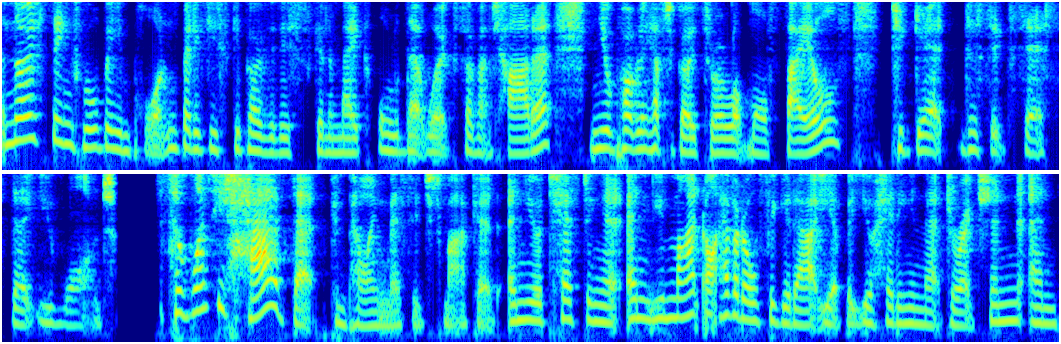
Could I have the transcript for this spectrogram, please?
And those things will be important. But if you skip over this, it's going to make all of that work so much harder. And you'll probably have to go through a lot more fails to get the success that you want so once you have that compelling message to market and you're testing it and you might not have it all figured out yet but you're heading in that direction and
